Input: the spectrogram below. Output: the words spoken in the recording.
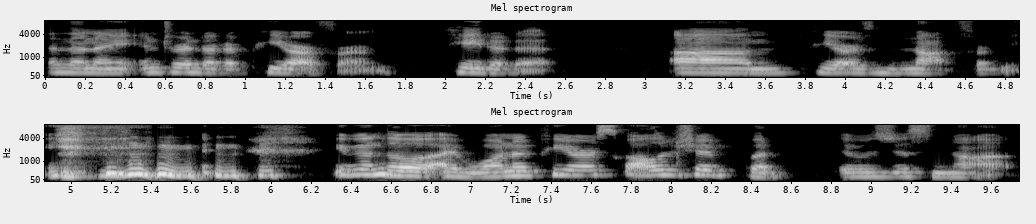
And then I interned at a PR firm. Hated it um, PR is not for me. Even though I won a PR scholarship, but it was just not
